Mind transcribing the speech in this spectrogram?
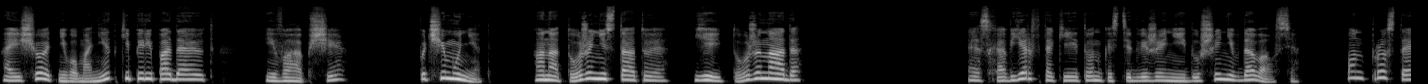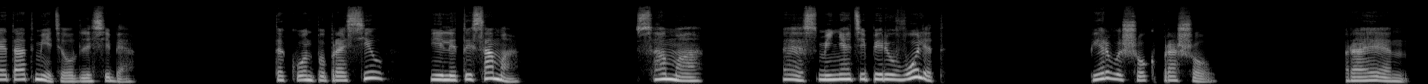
а еще от него монетки перепадают. И вообще, почему нет? Она тоже не статуя, ей тоже надо. Эс Хавьер в такие тонкости движений души не вдавался. Он просто это отметил для себя. «Так он попросил, или ты сама?» «Сама. Эс, меня теперь уволят?» Первый шок прошел. «Раэн,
